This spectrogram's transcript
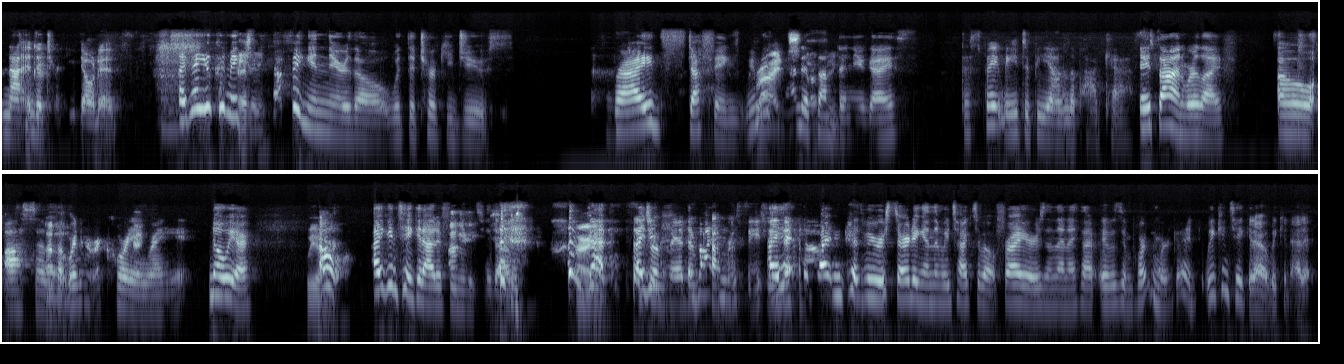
Not into turkey donuts. I bet you could make Hey. stuffing in there though with the turkey juice. Fried stuffing. We Fried might be onto something, you guys. This might need to be on the podcast. It's on. We're live. oh, awesome. Oh. But we're not recording, right? No, we are. We are. Oh, I can take it out if we need to, though. All right. That's such a random button- conversation. I hit the button because we were starting, and then we talked about fryers, and then I thought it was important. We're good. We can take it out. We can edit.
